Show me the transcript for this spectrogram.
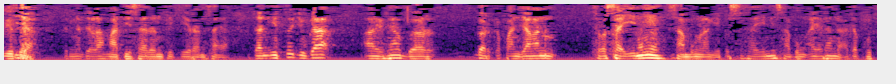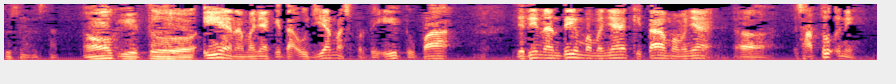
gitu ya teringat dalam hati saya dan pikiran saya dan itu juga akhirnya ber, berkepanjangan selesai ini sambung lagi selesai ini sambung airnya nggak ada putusnya Ustaz. Oh gitu. Iya namanya kita ujian mas seperti itu Pak. Jadi nanti umpamanya kita umpamanya uh, satu nih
